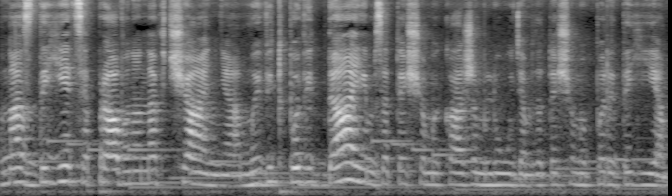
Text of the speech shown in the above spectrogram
в нас дається право на навчання, ми відповідаємо за те, що ми кажемо людям, за те, що ми передаємо.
